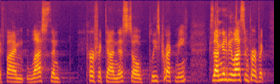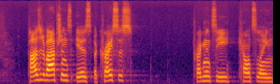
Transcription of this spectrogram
if I'm less than perfect on this, so please correct me, because I'm going to be less than perfect. Positive Options is a crisis pregnancy counseling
